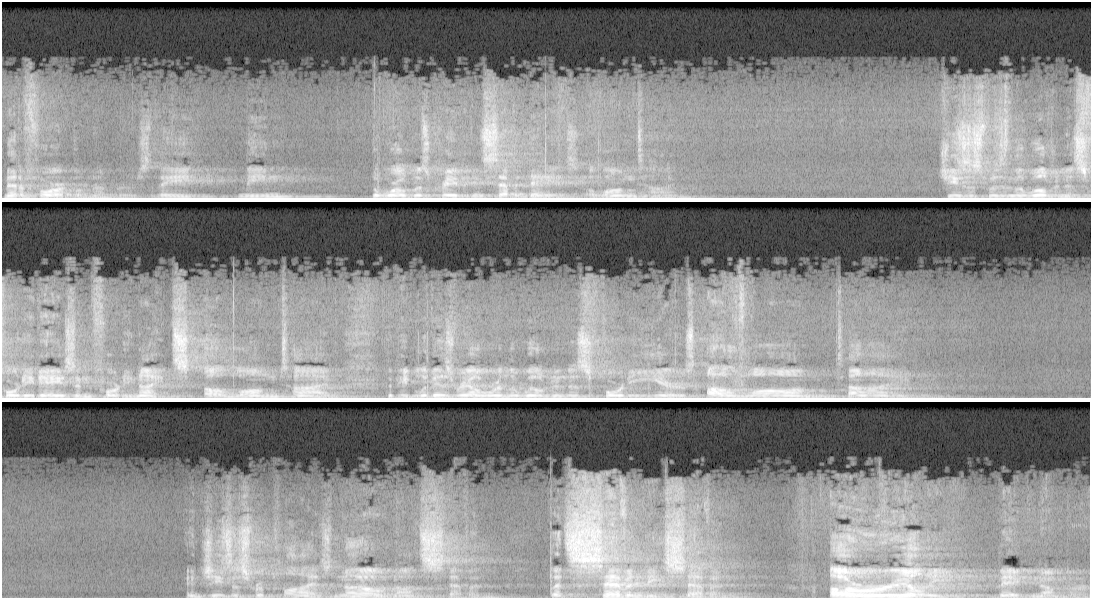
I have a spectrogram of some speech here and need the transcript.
metaphorical numbers. They mean the world was created in seven days, a long time. Jesus was in the wilderness 40 days and 40 nights, a long time. The people of Israel were in the wilderness 40 years, a long time. And Jesus replies, No, not seven, but 77, a really big number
